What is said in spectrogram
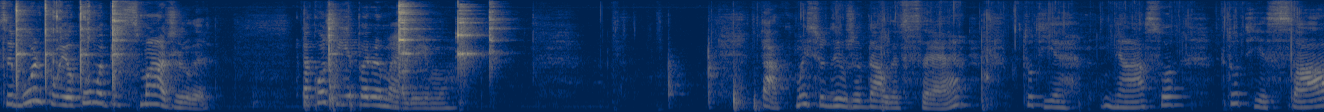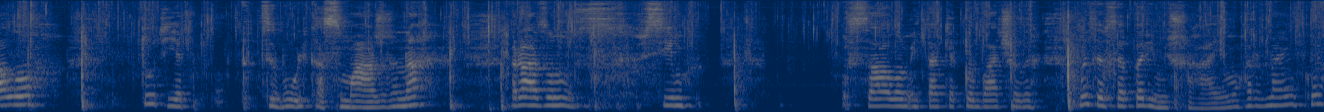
цибульку, яку ми підсмажили. Також її перемелюємо. Так, ми сюди вже дали все. Тут є м'ясо, тут є сало, тут є цибулька смажена разом з всім салом. І так, як ви бачили, ми це все перемішаємо гарненько.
